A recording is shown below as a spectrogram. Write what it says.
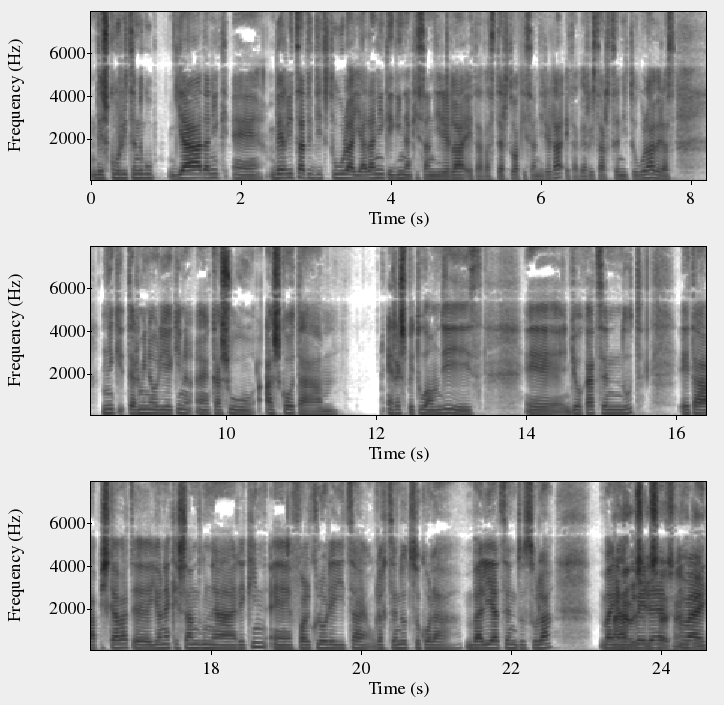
deskubritzen dugu jadanik e, berritzat ditugula, jadanik eginak izan direla, eta baztertuak izan direla, eta berriz hartzen ditugula, beraz, nik termino horiekin e, kasu asko eta errespetua handiz e, jokatzen dut. Eta pixka bat, e, jonek esan dunarekin, e, folklore hitza ulertzen dut zukola baliatzen duzula, Baina, esan dute bai,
